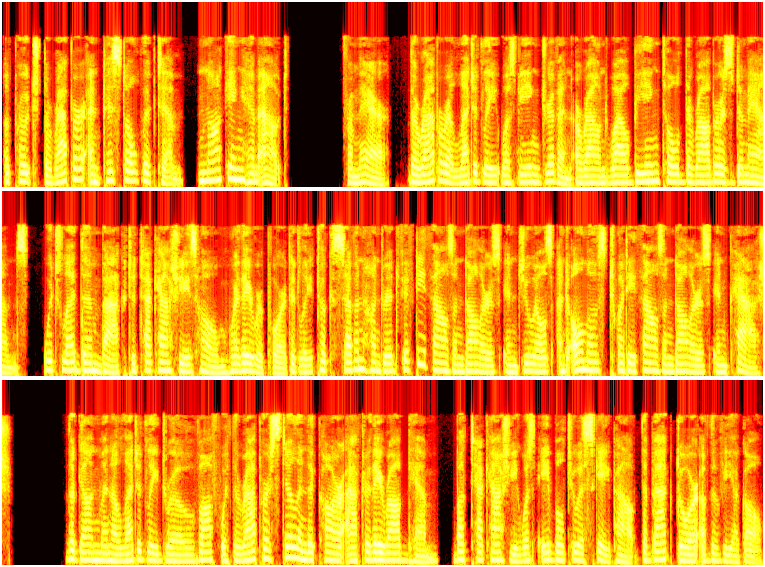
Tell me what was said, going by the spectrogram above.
approached the rapper and pistol whipped him, knocking him out. From there, the rapper allegedly was being driven around while being told the robbers' demands, which led them back to Tekashi's home where they reportedly took $750,000 in jewels and almost $20,000 in cash. The gunman allegedly drove off with the rapper still in the car after they robbed him, but Tekashi was able to escape out the back door of the vehicle.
